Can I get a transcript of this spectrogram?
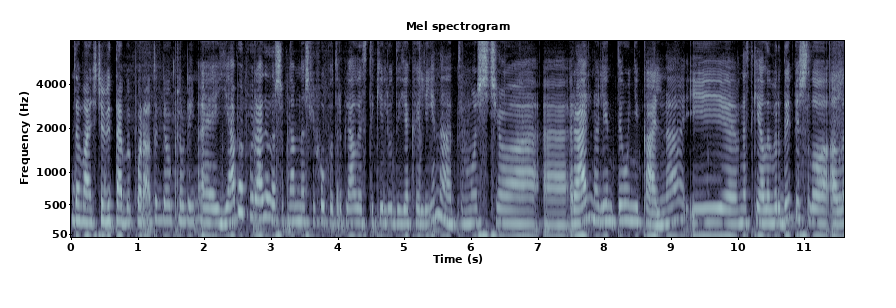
давай ще від тебе пораду для управління. Е, Я би порадила, щоб нам на шляху потраплялись такі люди, як Аліна, тому що е, реально Алін, ти унікальна, і в нас таке алеверди пішло, але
